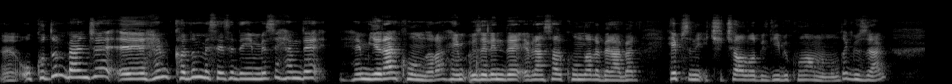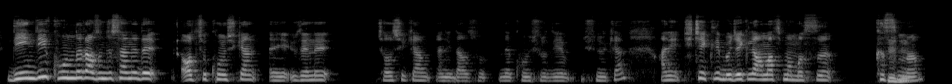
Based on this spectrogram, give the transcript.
E, okudum. Bence e, hem kadın meselesine değinmesi hem de hem yerel konulara hem özelinde evrensel konularla beraber hepsini iç içe alabildiği bir konu anlamında güzel. Değindiği konuları az önce seninle de az çok konuşurken e, üzerine çalışırken hani daha sonra ne konuşur diye düşünürken hani çiçekli böcekli anlatmaması kısmı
